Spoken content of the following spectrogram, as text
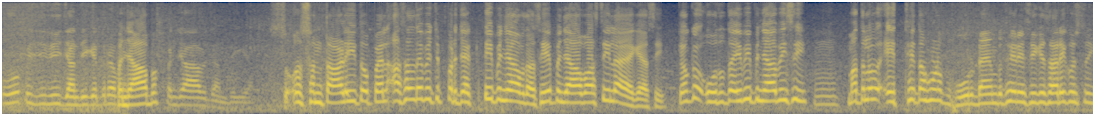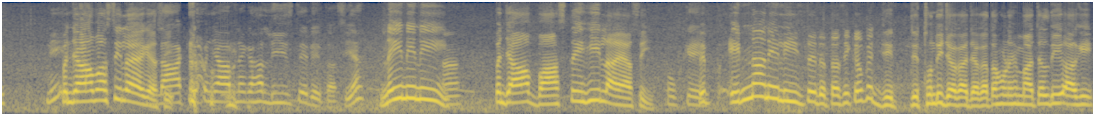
ਉਹ ਬਿਜਲੀ ਜਾਂਦੀ ਕਿੱਧਰ ਆ? ਪੰਜਾਬ। ਪੰਜਾਬ ਜਾਂਦੀ ਆ। ਸੋ 47 ਤੋਂ ਪਹਿਲਾਂ ਅਸਲ ਦੇ ਵਿੱਚ ਪ੍ਰੋਜੈਕਟ ਹੀ ਪੰਜਾਬ ਦਾ ਸੀ। ਇਹ ਪੰਜਾਬ ਵਾਸਤੇ ਹੀ ਲਾਇਆ ਗਿਆ ਸੀ। ਕਿਉਂਕਿ ਉਦੋਂ ਤਾਂ ਇਹ ਵੀ ਪੰਜਾਬ ਹੀ ਸੀ। ਮਤਲਬ ਇੱਥੇ ਤਾਂ ਹੁਣ ਹੋਰ ਡੈਮ ਬਥੇਰੇ ਸੀਗੇ ਸਾਰੇ ਕੁਝ ਸੀ। ਨਹੀਂ। ਪੰਜਾਬ ਵਾਸਤੇ ਹੀ ਲਾਇਆ ਗਿਆ ਸੀ। ਲਾ ਕੇ ਪੰਜਾਬ ਨੇ ਕਹਾ ਲੀਜ਼ ਤੇ ਦੇਤਾ ਸੀ ਹੈ? ਨਹੀਂ ਨਹੀਂ ਨਹੀਂ। ਪੰਜਾਬ ਵਾਸਤੇ ਹੀ ਲਾਇਆ ਸੀ। ਓਕੇ ਇਹਨਾਂ ਨੇ ਲੀਜ਼ ਤੇ ਦਿੱਤਾ ਸੀ ਕਿਉਂਕਿ ਜਿ- ਜਿੱਥੋਂ ਦੀ ਜਗ੍ਹਾ ਜਗ੍ਹਾ ਤਾਂ ਹੁਣ ਹਿਮਾਚਲ ਦੀ ਆ ਗਈ।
